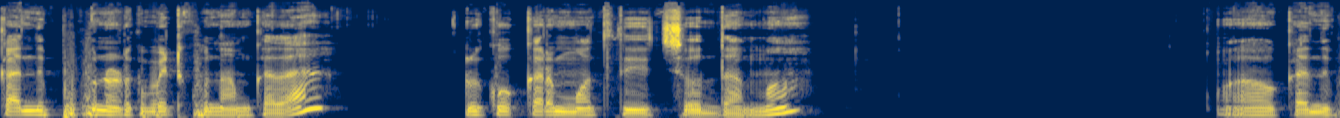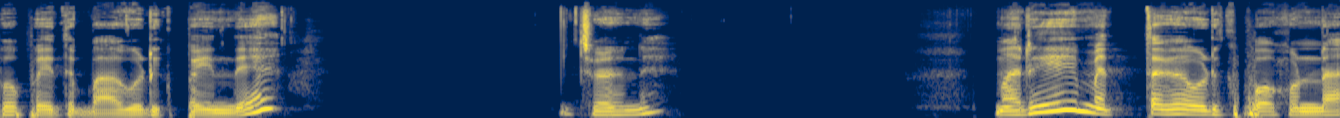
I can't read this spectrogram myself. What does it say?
కందిపప్పును ఉడకబెట్టుకున్నాం కదా ఇప్పుడు కుక్కర్ మూత తీసి చూద్దాము వావ్! కందిపప్పు అయితే బాగా ఉడికిపోయింది. చూడండి. మరీ మెత్తగా ఉడికిపోకుండా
